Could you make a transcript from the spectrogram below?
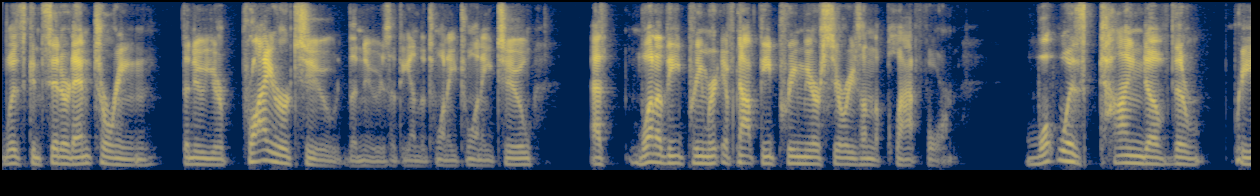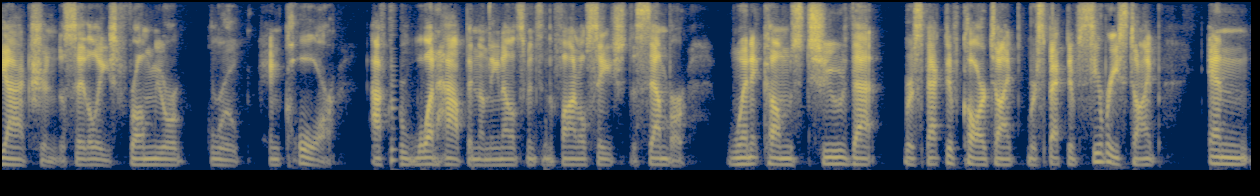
was considered entering the new year prior to the news at the end of 2022 as one of the premier, if not the premier series on the platform. What was kind of the reaction, to say the least, from your group and core after what happened on the announcements in the final stage December when it comes to that respective car type, respective series type, and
